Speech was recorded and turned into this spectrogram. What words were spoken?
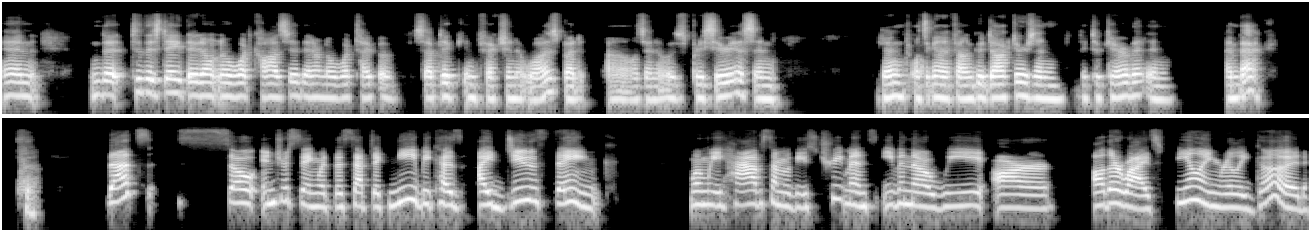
And the, to this date, they don't know what caused it. They don't know what type of septic infection it was, but uh, I know it was pretty serious. And again, once again, I found good doctors and they took care of it, and I'm back. That's so interesting with the septic knee because I do think when we have some of these treatments, even though we are otherwise feeling really good,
